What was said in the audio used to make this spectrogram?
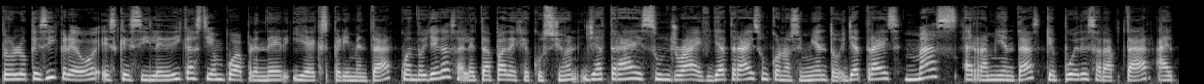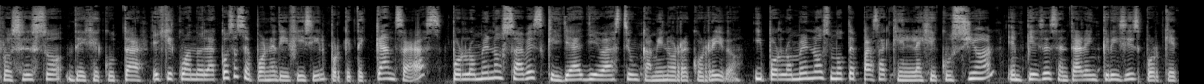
Pero lo que sí creo es que si le dedicas tiempo a aprender y a experimentar, cuando llegas a la etapa de ejecución ya traes un drive, ya traes un conocimiento, ya traes más herramientas que puedes adaptar al proceso de ejecutar. Y que cuando la cosa se pone difícil porque te cansas, por lo menos sabes que ya llevaste un camino recorrido. Y por lo menos no te pasa que en la ejecución empieces a entrar en crisis porque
